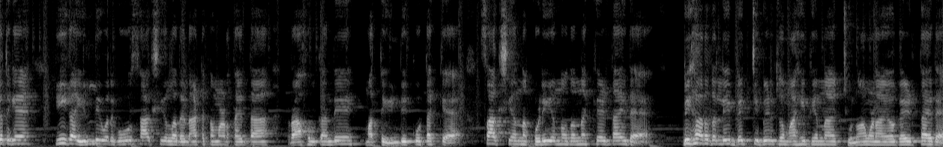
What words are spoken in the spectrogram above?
ಜೊತೆಗೆ ಈಗ ಇಲ್ಲಿವರೆಗೂ ಸಾಕ್ಷಿ ಇಲ್ಲದೆ ನಾಟಕ ಮಾಡ್ತಾ ಇದ್ದ ರಾಹುಲ್ ಗಾಂಧಿ ಮತ್ತು ಇಂಡಿ ಕೂಟಕ್ಕೆ ಸಾಕ್ಷಿಯನ್ನು ಕೊಡಿ ಅನ್ನೋದನ್ನು ಕೇಳ್ತಾ ಇದೆ. ಬಿಹಾರದಲ್ಲಿ ಬೆಚ್ಚಿ ಬೀಳಿಸುವ ಮಾಹಿತಿಯನ್ನು ಚುನಾವಣಾ ಆಯೋಗ ಇಡ್ತಾ ಇದೆ.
